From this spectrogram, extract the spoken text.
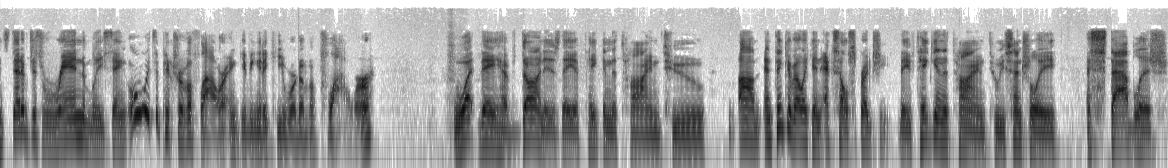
instead of just randomly saying, "Oh, it's a picture of a flower," and giving it a keyword of a flower, what they have done is they have taken the time to um, and think of it like an Excel spreadsheet. They've taken the time to essentially establish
